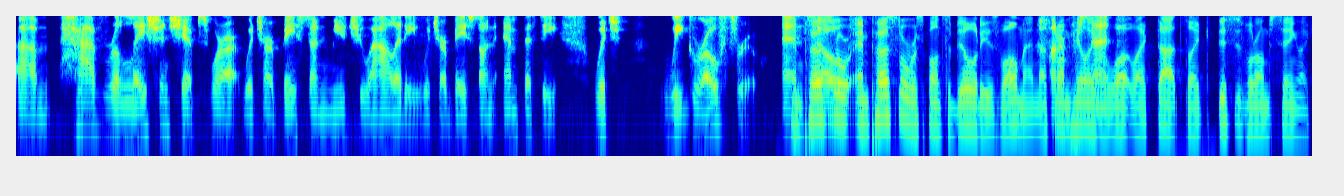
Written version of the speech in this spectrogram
um, have relationships where, which are based on mutuality, which are based on empathy, which we grow through. And, and personal so, and personal responsibility as well, man. That's 100%. what I'm hearing a lot. Like that's like this is what I'm seeing. Like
